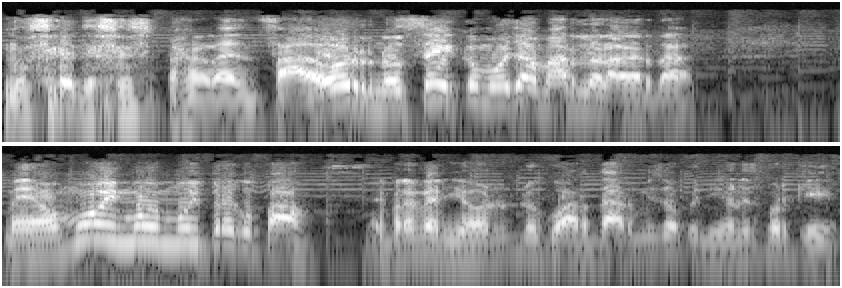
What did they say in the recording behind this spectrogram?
no sé, desesperanzador, no sé cómo llamarlo, la verdad. Me dejó muy, muy, muy preocupado. He preferido guardar mis opiniones porque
